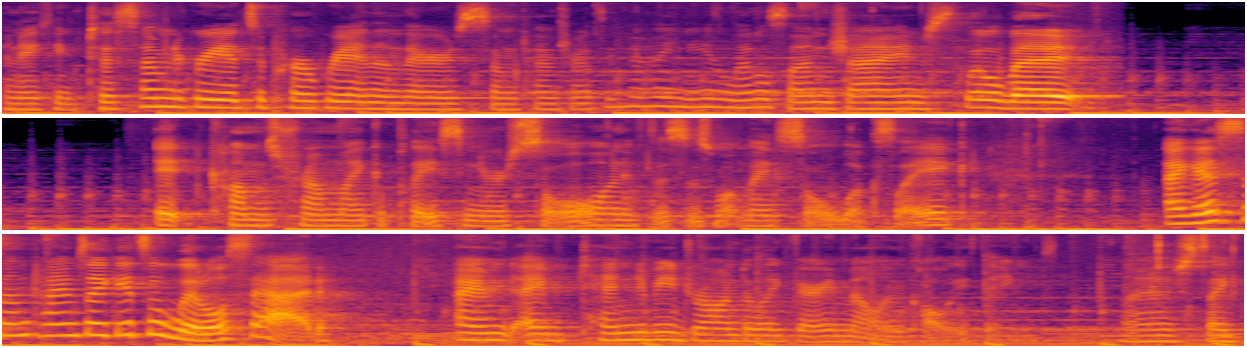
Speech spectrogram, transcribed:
And I think to some degree it's appropriate. And then there's sometimes where it's like, no, I need a little sunshine, just a little bit. It comes from like a place in your soul. And if this is what my soul looks like, I guess sometimes like it's a little sad. I'm, I tend to be drawn to like very melancholy things. I just like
